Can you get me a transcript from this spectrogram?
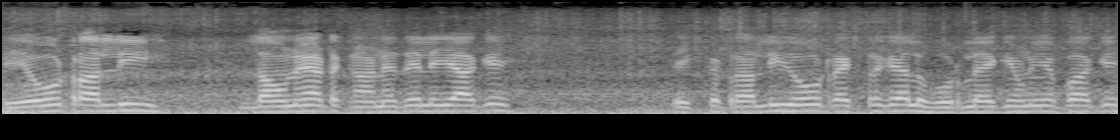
ਤੇ ਉਹ ਟਰਾਲੀ ਲਾਉਨੇ ਆ ਟਿਕਾਣੇ ਤੇ ਲਿਜਾ ਕੇ। ਤੇ ਇੱਕ ਟਰਾਲੀ ਉਹ ਟਰੈਕਟਰ ਗੈਲ ਹੋਰ ਲੈ ਕੇ ਆਉਣੀ ਆ ਪਾ ਕੇ।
